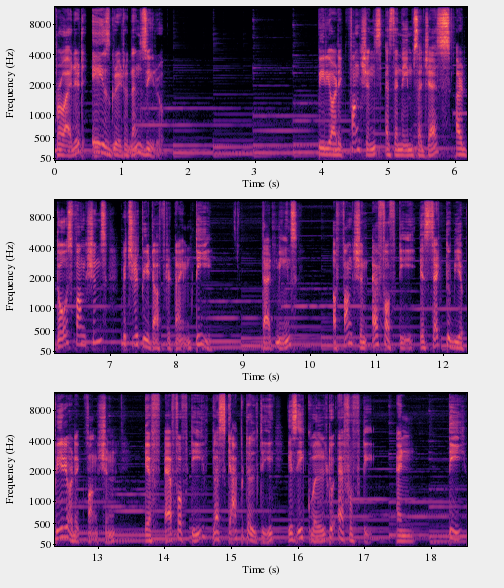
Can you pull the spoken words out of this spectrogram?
provided a is greater than 0. Periodic functions, as the name suggests, are those functions which repeat after time t. That means a function f of t is said to be a periodic function if f of t plus capital T is equal to f of t and t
